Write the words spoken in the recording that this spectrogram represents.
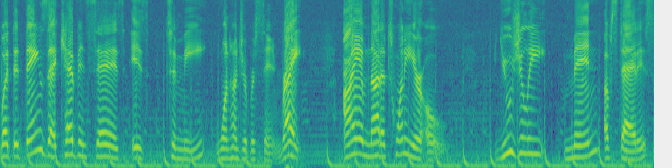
But the things that Kevin says is to me 100% right. I am not a 20 year old. Usually, men of status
